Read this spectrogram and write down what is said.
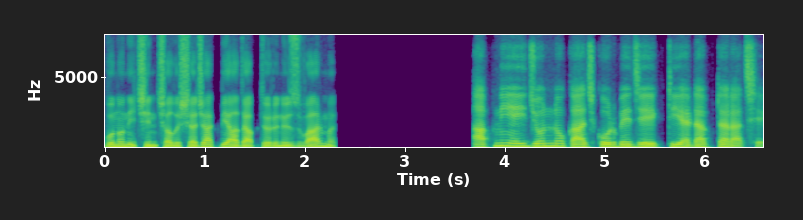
Bunun için çalışacak bir adaptörünüz var mı? আপনি এই জন্য কাজ করবে যে একটি অ্যাডাপ্টার আছে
